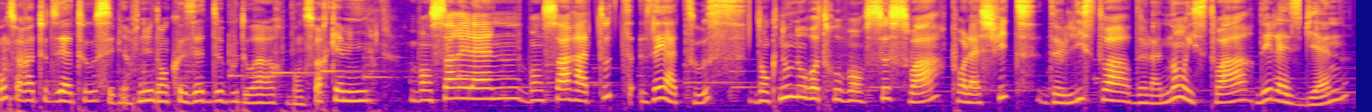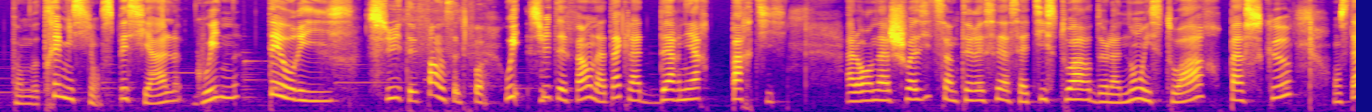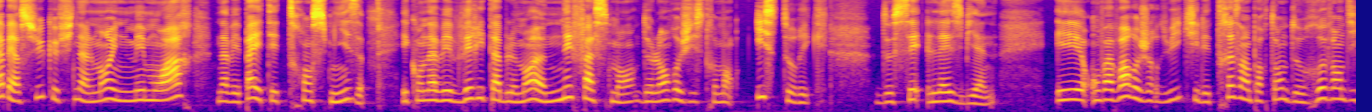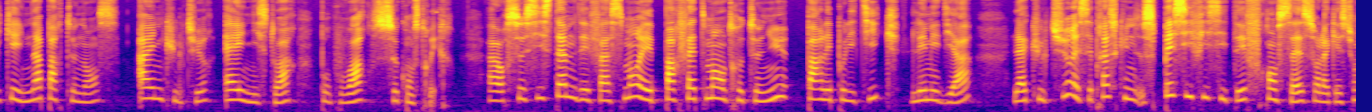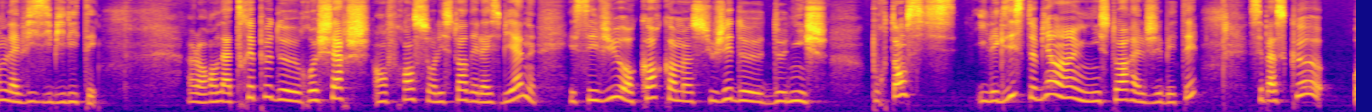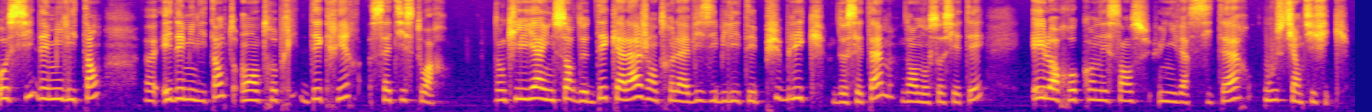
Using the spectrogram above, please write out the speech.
Bonsoir à toutes et à tous et bienvenue dans Cosette de Boudoir. Bonsoir Camille. Bonsoir Hélène, bonsoir à toutes et à tous. Donc nous nous retrouvons ce soir pour la suite de l'histoire de la non-histoire des lesbiennes dans notre émission spéciale Gwyn Théorie. Suite et fin cette fois. Oui, suite et fin, on attaque la dernière partie. Alors on a choisi de s'intéresser à cette histoire de la non-histoire parce que on s'est aperçu que finalement une mémoire n'avait pas été transmise et qu'on avait véritablement un effacement de l'enregistrement historique de ces lesbiennes. Et on va voir aujourd'hui qu'il est très important de revendiquer une appartenance à une culture, à une histoire pour pouvoir se construire. Alors ce système d'effacement est parfaitement entretenu par les politiques, les médias, la culture et c'est presque une spécificité française sur la question de la visibilité. Alors, on a très peu de recherches en France sur l'histoire des lesbiennes et c'est vu encore comme un sujet de, niche. Pourtant, il existe bien hein, une histoire LGBT. C'est parce que aussi des militants euh, et des militantes ont entrepris d'écrire cette histoire. Donc il y a une sorte de décalage entre la visibilité publique de ces thèmes dans nos sociétés et leur reconnaissance universitaire ou scientifique.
